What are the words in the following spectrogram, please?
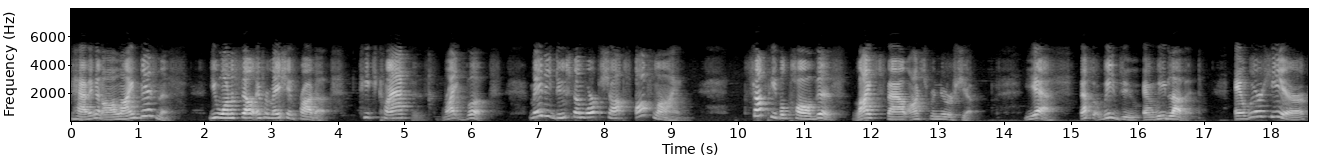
having an online business. You want to sell information products, teach classes, write books, maybe do some workshops offline. Some people call this lifestyle entrepreneurship. Yes, that's what we do, and we love it. And we're here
